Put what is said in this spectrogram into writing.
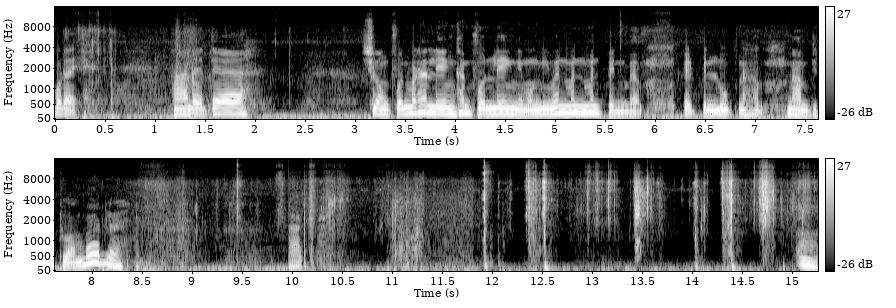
บ่ได้หาได้แต่ช่วงฝนมาท่านเลงขั้นฝนเลงเนี่ยมองนี่มันมันมันเป็นแบบเป็นเป็นลูกนะครับน้ำจะท่วมเบิดเลยนักอืม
